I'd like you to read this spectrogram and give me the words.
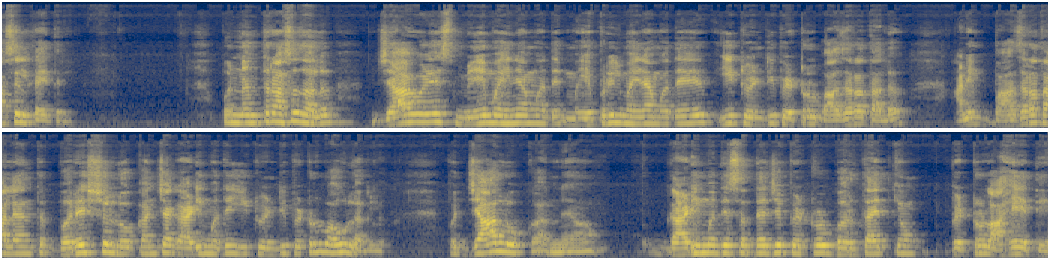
असेल काहीतरी. पण नंतर असं झालं ज्या वेळेस मे महिन्यामध्ये एप्रिल महिन्यामध्ये ई ट्वेंटी पेट्रोल बाजारात आलं आणि बाजारात आल्यानंतर बरेचसे लोकांच्या गाडीमध्ये ई ट्वेंटी पेट्रोल वाहू लागलं. पण ज्या लोकांना गाडीमध्ये सध्या जे पेट्रोल भरतायत किंवा पेट्रोल आहे ते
